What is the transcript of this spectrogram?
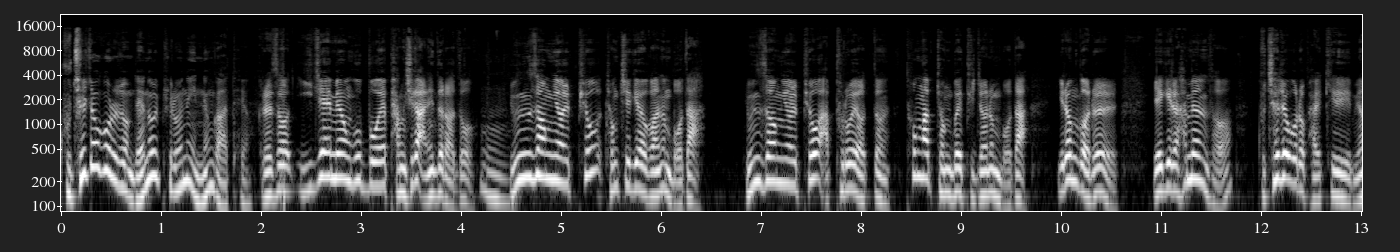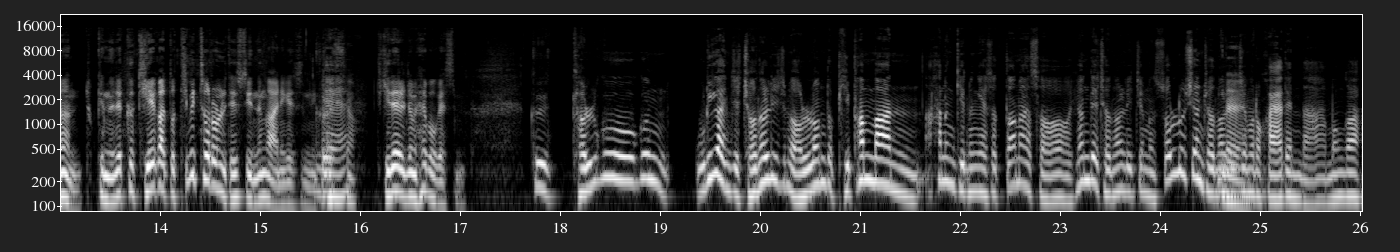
구체적으로 좀 내놓을 필요는 있는 것 같아요. 그래서 이재명 후보의 방식 아니더라도 음. 윤석열 표 정치 개혁안은 뭐다. 윤석열 표 앞으로의 어떤 통합 정부의 비전은 뭐다. 이런 거를 얘기를 하면서 구체적으로 밝히면 좋겠는데 그 기회가 또 TV 토론이 될 수 있는 거 아니겠습니까? 그렇죠. 기대를 좀 해보겠습니다. 그 결국은 우리가 이제 저널리즘 언론도 비판만 하는 기능에서 떠나서 현대 저널리즘은 솔루션 저널리즘으로 가야 된다. 뭔가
